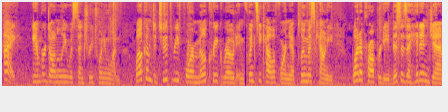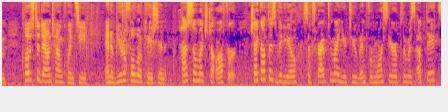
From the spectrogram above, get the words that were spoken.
Hi, Amber Donnelly with Century 21. Welcome to 234 Mill Creek Road in Quincy, California, Plumas County. What a property. This is a hidden gem close to downtown Quincy and a beautiful location. Has so much to offer. Check out this video, subscribe to my YouTube, and for more Sierra Plumas updates,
